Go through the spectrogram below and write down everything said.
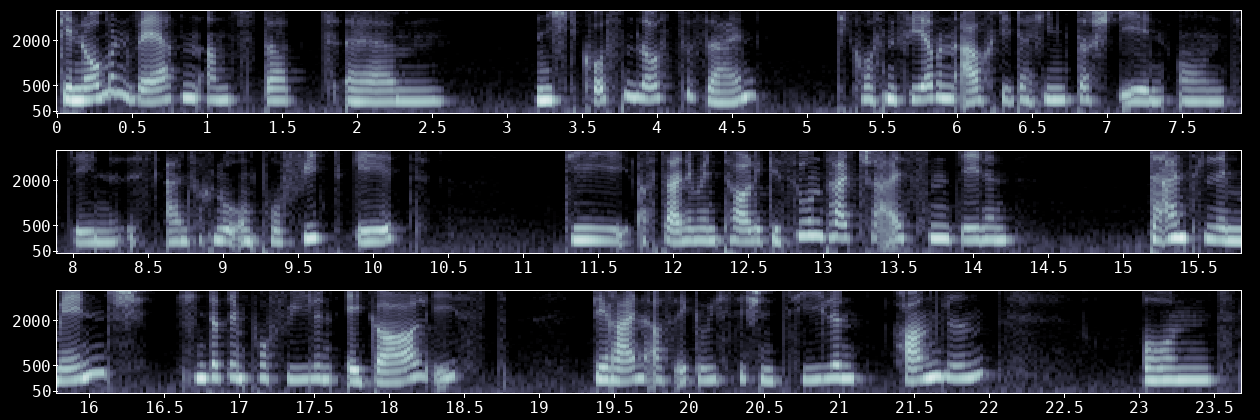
genommen werden, anstatt ähm, nicht kostenlos zu sein. Die großen Firmen auch, die dahinter stehen und denen es einfach nur um Profit geht, die auf deine mentale Gesundheit scheißen, denen der einzelne Mensch hinter den Profilen egal ist, die rein aus egoistischen Zielen handeln und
